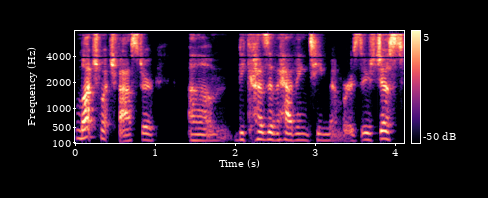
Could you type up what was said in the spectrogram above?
much, much faster um, because of having team members. There's just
